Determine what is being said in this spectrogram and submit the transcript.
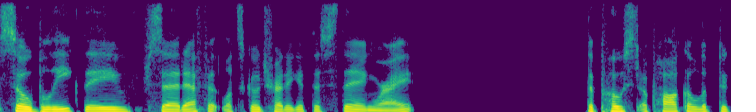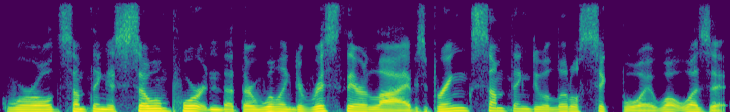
so bleak they said, F it, let's go try to get this thing, right? The post apocalyptic world, something is so important that they're willing to risk their lives, bring something to a little sick boy. What was it?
